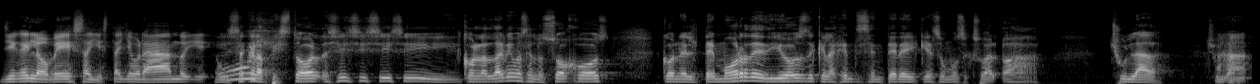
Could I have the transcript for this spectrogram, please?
Llega y lo besa y está llorando. Y, Y saca la pistola. Sí, sí, sí, sí. y Con las lágrimas en los ojos. Con el temor de Dios de que la gente se entere y que es homosexual. Ah, chulada. Chulada. Ajá.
